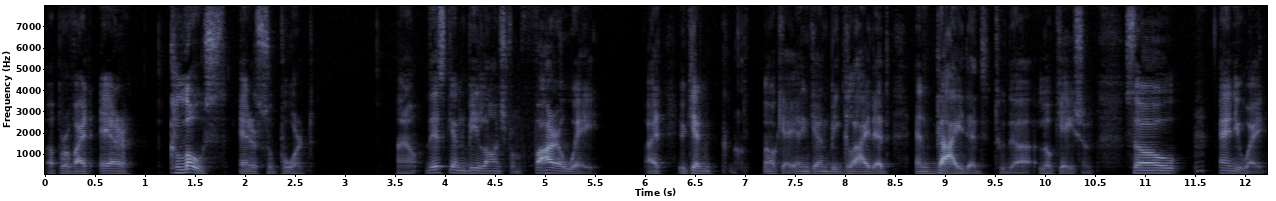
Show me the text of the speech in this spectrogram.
uh, provide air close air support. You know, this can be launched from far away, right? You can, okay, and can be glided and guided to the location. So anyway,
